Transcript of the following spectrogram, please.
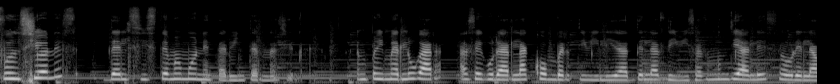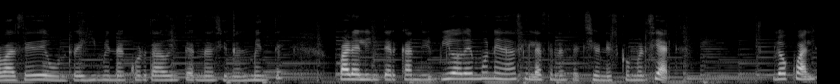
Funciones del sistema monetario internacional. En primer lugar, asegurar la convertibilidad de las divisas mundiales sobre la base de un régimen acordado internacionalmente para el intercambio de monedas y las transacciones comerciales, lo cual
